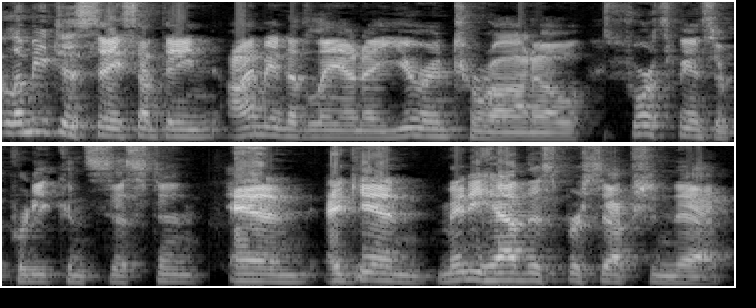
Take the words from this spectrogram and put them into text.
let me just say something. I'm in Atlanta. You're in Toronto. Sports fans are pretty consistent, and again, many have this perception that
